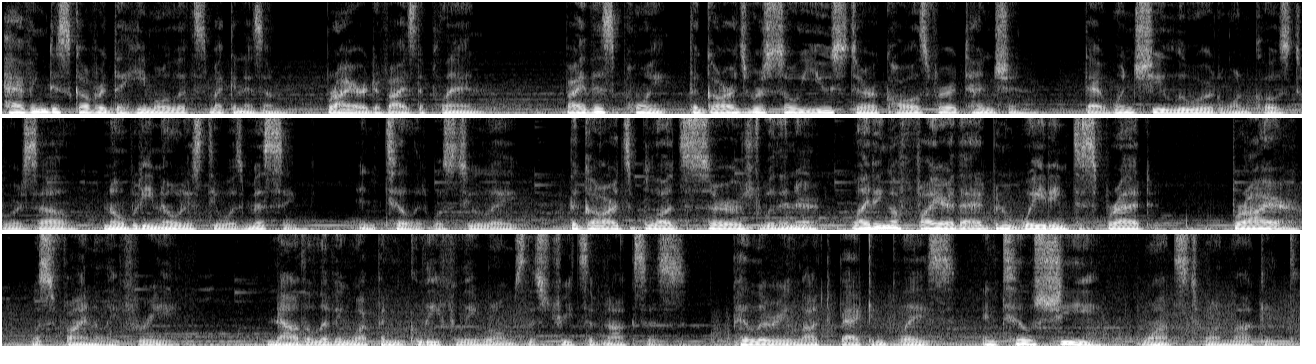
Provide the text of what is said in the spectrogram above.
Having discovered the hemolith's mechanism, Briar devised a plan. By this point, the guards were so used to her calls for attention that when she lured one close to her cell, nobody noticed he was missing until it was too late. The guard's blood surged within her, lighting a fire that had been waiting to spread. Briar was finally free. Now the living weapon gleefully roams the streets of Noxus, Pillory locked back in place until she wants to unlock it.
